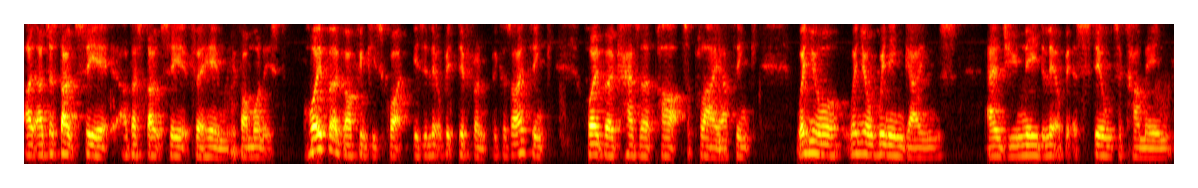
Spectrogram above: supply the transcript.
I, I, just don't see it. I just don't see it for him, if I'm honest. Højbjerg, I think is quite is a little bit different because I think Højbjerg has a part to play. I think when you're when you're winning games and you need a little bit of steel to come in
